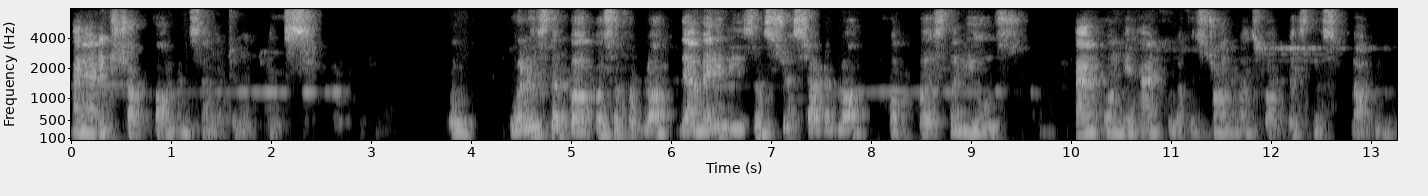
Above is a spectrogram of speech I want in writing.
and adding short comments and internet links. What is the purpose of a blog? There are many reasons to start a blog for personal use and only a handful of strong ones for business blogging.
